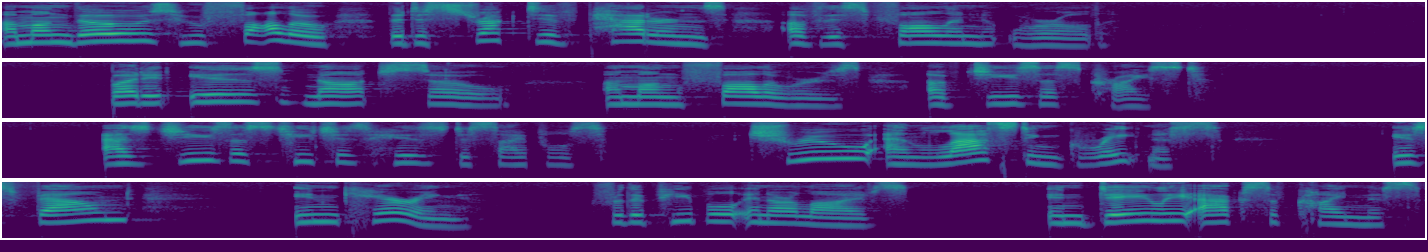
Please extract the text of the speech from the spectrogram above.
among those who follow the destructive patterns of this fallen world. But it is not so among followers of Jesus Christ. As Jesus teaches his disciples, true and lasting greatness is found in caring for the people in our lives, in daily acts of kindness,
